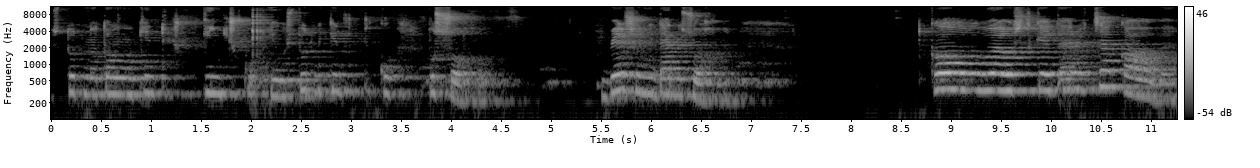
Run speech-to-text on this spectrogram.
ось тут на тому кінчику, кінчику і ось тут на кінчику посохло. Більше ніде не сохне. Кавове ось таке деревце кавове.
